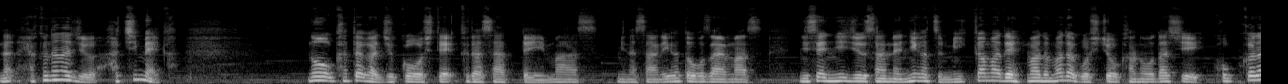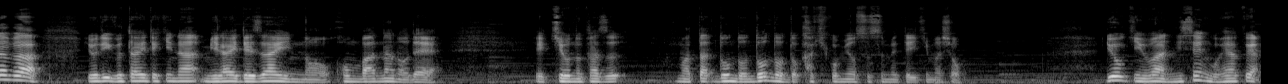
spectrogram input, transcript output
178名か。の方が受講してくださっています。皆さんありがとうございます。2023年2月3日までまだまだご視聴可能だし、こっからがより具体的な未来デザインの本番なので、気を抜かず、またどんどんどんどんと書き込みを進めていきましょう。料金は2500円。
